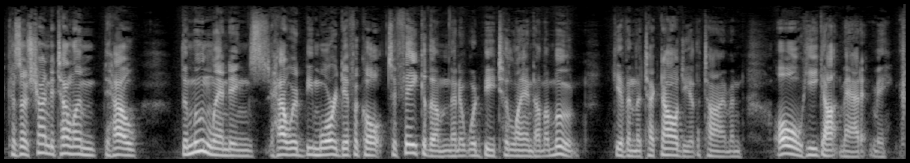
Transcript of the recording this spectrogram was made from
because I was trying to tell him how the moon landings, how it would be more difficult to fake them than it would be to land on the moon, given the technology at the time. And oh, he got mad at me.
